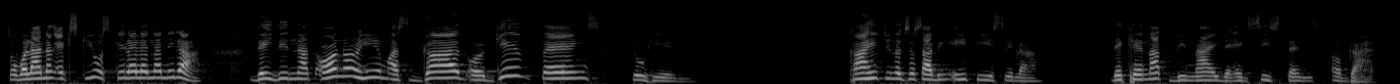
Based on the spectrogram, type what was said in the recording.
So wala nang excuse, kilala na nila. They did not honor Him as God or give thanks to Him. Kahit yung nagsasabing atheist sila, they cannot deny the existence of God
